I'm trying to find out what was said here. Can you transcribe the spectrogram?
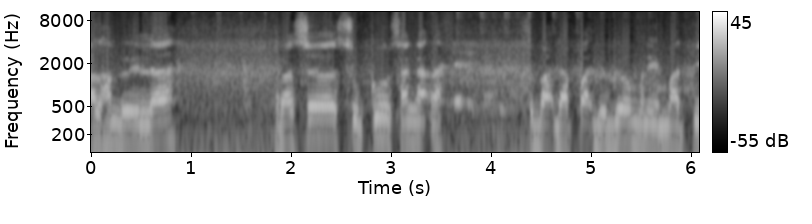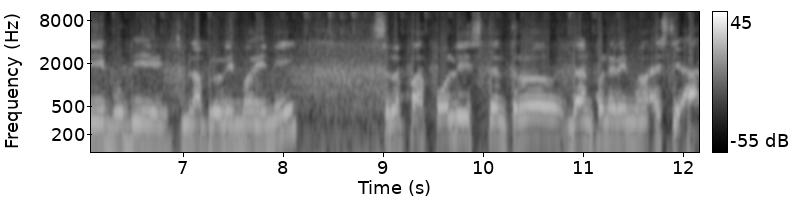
Alhamdulillah rasa syukur sangatlah sebab dapat juga menikmati budi 95 ini selepas polis, tentera dan penerima STR.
